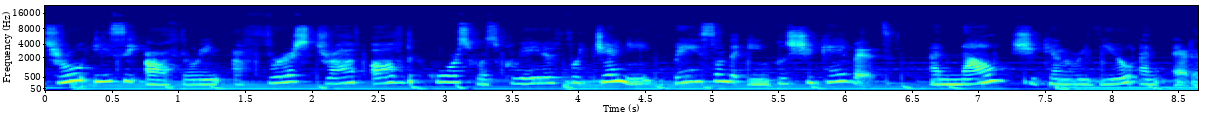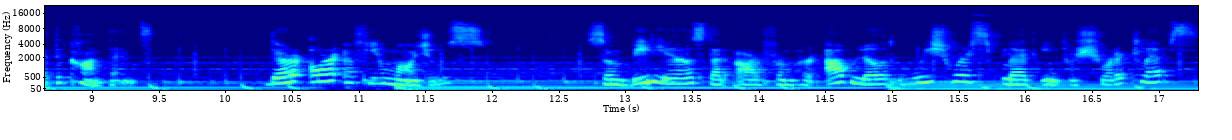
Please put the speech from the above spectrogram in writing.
Through easy authoring, a first draft of the course was created for Jenny based on the input she gave it, and now she can review and edit the content. There are a few modules, some videos that are from her upload which were split into shorter clips,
